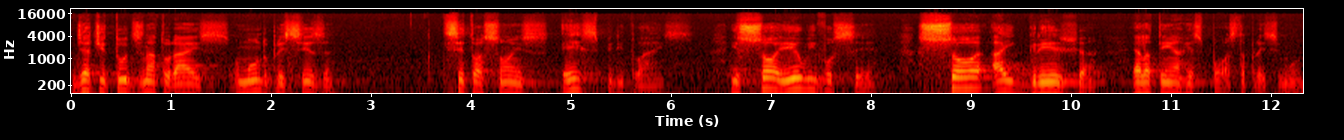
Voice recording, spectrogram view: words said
de atitudes naturais. O mundo precisa situações espirituais. E só eu e você, só a igreja, ela tem a resposta para esse mundo.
